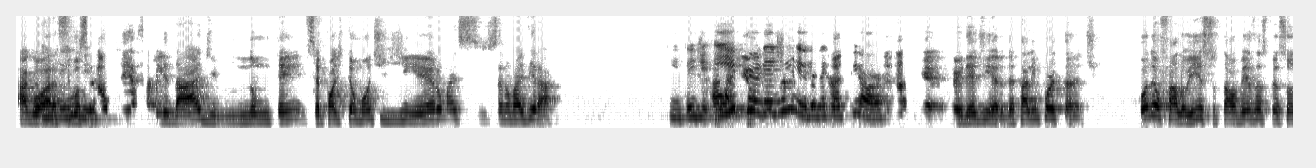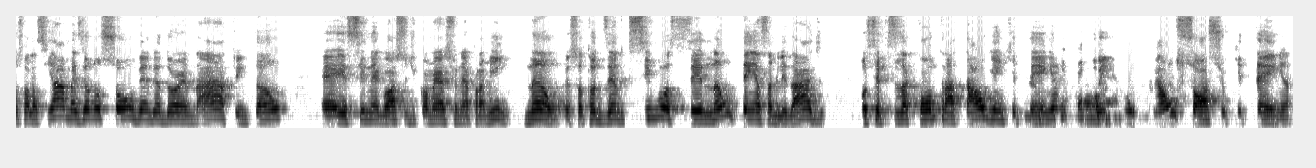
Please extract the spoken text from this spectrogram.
Agora, Entendi. se você não tem essa habilidade, não tem, você pode ter um monte de dinheiro, mas você não vai virar. Entendi. Ah, e perder dinheiro, né? Que é o pior. É, perder dinheiro. Detalhe importante. Quando eu falo isso, talvez as pessoas falem assim: ah, mas eu não sou um vendedor nato, então é, esse negócio de comércio não é para mim? Não, eu só estou dizendo que se você não tem essa habilidade, você precisa contratar alguém que tenha, que tenha. ou encontrar um sócio que tenha.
